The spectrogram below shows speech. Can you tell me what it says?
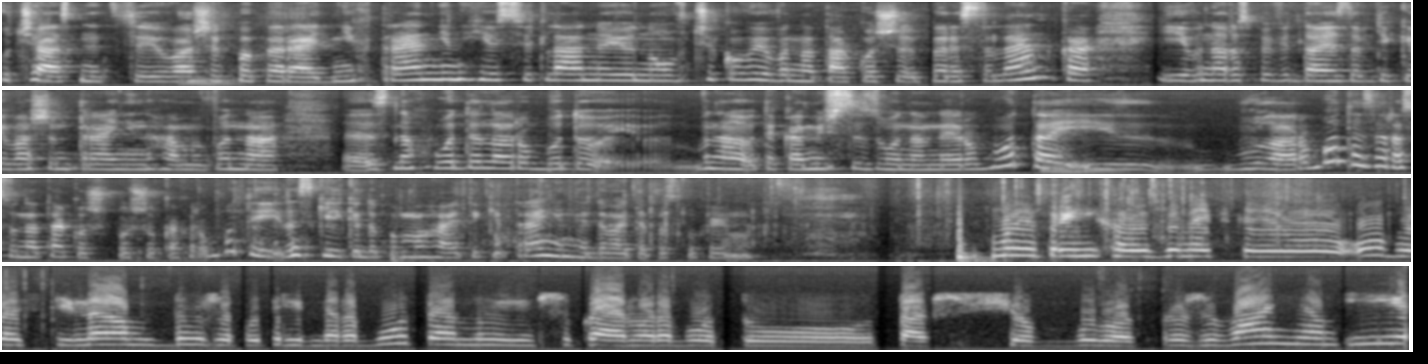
учасницею ваших угу. попередніх тренінгів Світланою Новчиковою. Вона також переселенка, і вона розповідає, завдяки вашим тренінгам вона е, знаходила роботу. Вона така міжсезонна в неї робота. Угу. і була робота, зараз вона також в пошуках роботи. І наскільки допомагають такі тренінги, давайте послухаємо. Ми приїхали з Донецької області. Нам дуже потрібна робота. Ми шукаємо роботу так, щоб було з проживанням, і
